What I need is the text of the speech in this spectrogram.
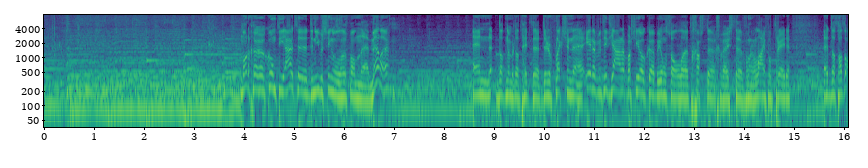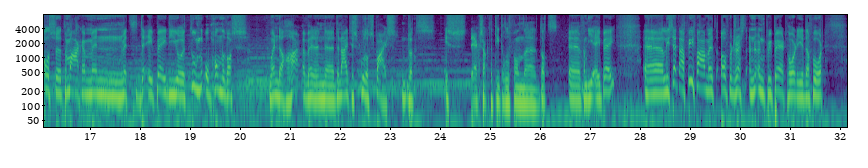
Morgen komt hij uit, eh, de nieuwe single van eh, Melle. En dat nummer dat heet eh, The Reflection. Eerder dit jaar was hij ook bij ons al te gast geweest voor een live optreden. Dat had alles te maken met de EP die toen op handen was. When the, when, the Night is Full of Spice. Dat is de exacte titel van, dat, eh, van die EP. Eh Lisetta Viva met Overdressed and Unprepared hoorde je daarvoor.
